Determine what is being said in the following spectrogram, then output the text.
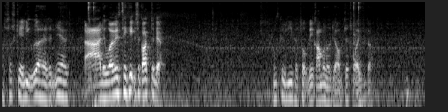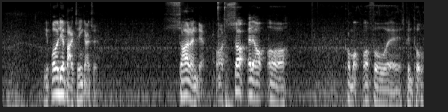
Og så skal jeg lige ud og have den her... Ah, det var vist ikke helt så godt, det der. Nu skal vi lige passe på, at vi ikke rammer noget derom. Det tror jeg ikke, vi gør. Vi prøver lige at bakke til en gang til. Sådan der. Og så er det om at komme om og få øh, spændt på.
